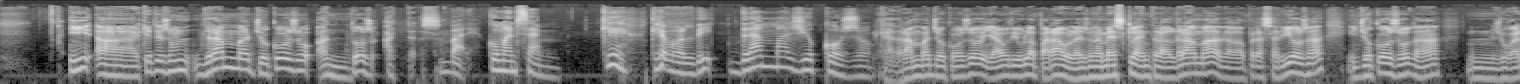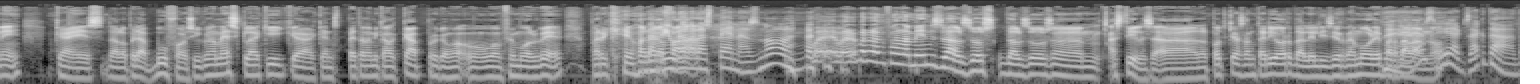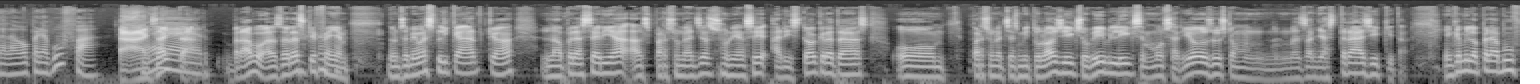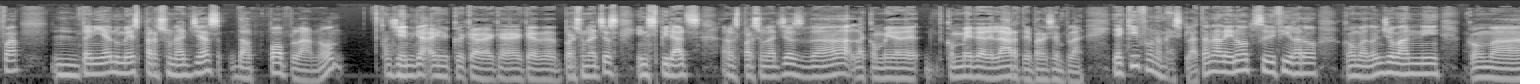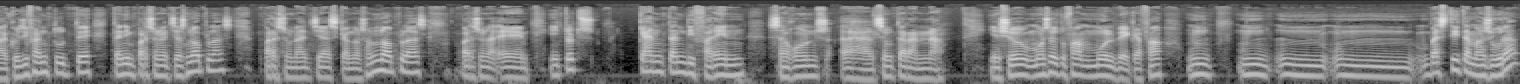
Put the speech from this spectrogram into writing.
I uh, aquest és un drama jocoso en dos actes. Vale, comencem. Què, què vol dir drama jocoso? Que drama jocoso ja ho diu la paraula, és una mescla entre el drama de l'òpera seriosa i jocoso de mm, juganer, que és de l'òpera bufa. O sigui, una mescla aquí que, que ens peta una mica el cap, però que ho, ho van fer molt bé, perquè van De agafar... riure de les penes, no? Bueno, van van agafar elements dels dos, dels dos eh, estils. En el podcast anterior de l'Elisir d'Amore parlàvem, no? Sí, exacte, de l'òpera bufa. Ah, exacte. Cert. Bravo. Aleshores, què fèiem? doncs havíem explicat que l'òpera sèria els personatges solien ser aristòcrates o personatges mitològics o bíblics, molt seriosos, que amb un desenllaç tràgic i tal. I en canvi l'òpera bufa mm, tenia només personatges del poble, no? gent que, que, que, que, que personatges inspirats en els personatges de la comèdia, comèdia de l'arte, per exemple. I aquí fa una mescla. Tant a Le di Figaro com a Don Giovanni, com a Così fan tutte, tenim personatges nobles, personatges que no són nobles, persona eh, i tots canten diferent segons eh, el seu tarannà. I això Mozart ho fa molt bé, que fa un, un, un, un, vestit a mesura,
